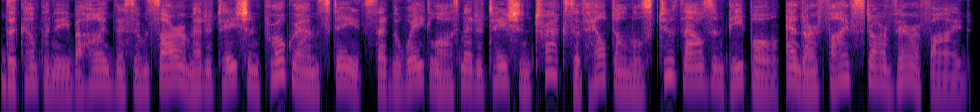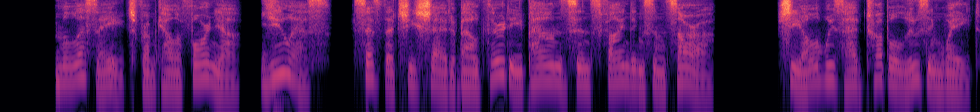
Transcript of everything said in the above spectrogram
The company behind the Samsara meditation program states that the weight loss meditation tracks have helped almost 2,000 people and are 5-star verified. Melissa H. from California, U.S says that she shed about 30 pounds since finding Samsara. She always had trouble losing weight,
